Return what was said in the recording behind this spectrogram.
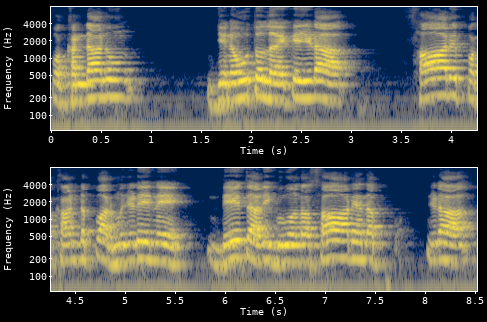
ਪਖੰਡਾਂ ਨੂੰ ਜਨਊ ਤੋਂ ਲੈ ਕੇ ਜਿਹੜਾ ਸਾਰੇ ਪਖੰਡ ਭਰਮ ਜਿਹੜੇ ਨੇ, ਦੇਹਧਾਰੀ ਗੁਰੂਆਂ ਦਾ ਸਾਰਿਆਂ ਦਾ ਜਿਹੜਾ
